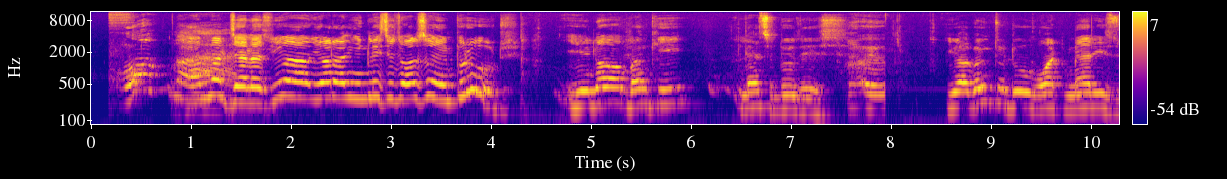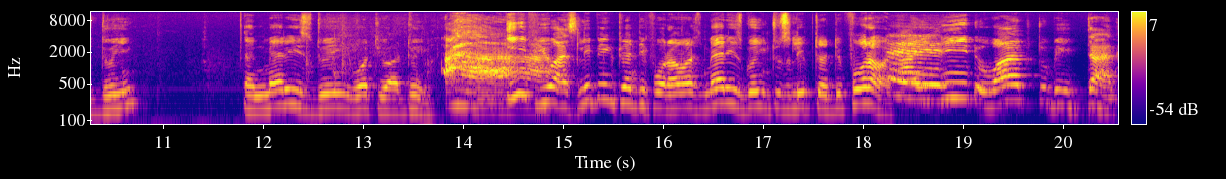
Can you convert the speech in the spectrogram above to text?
Oh, no, I'm not jealous. You are, your English is also improved. You know, Bunky, let's do this you are going to do what mary is doing and mary is doing what you are doing ah. if you are sleeping 24 hours mary is going to sleep 24 hours hey. i need work to be done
